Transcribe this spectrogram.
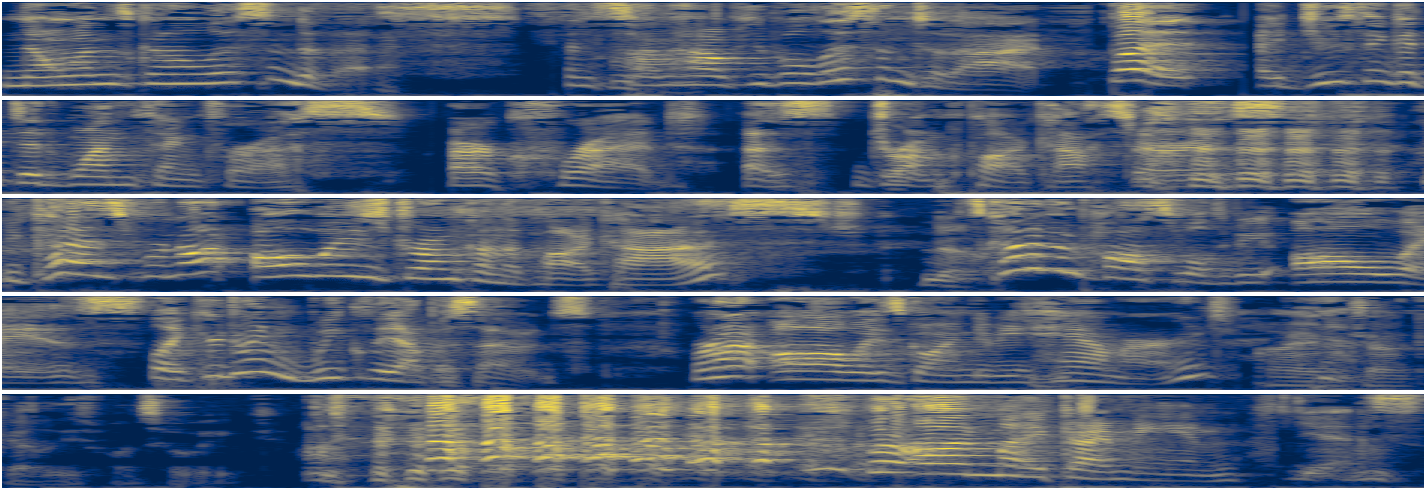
no one's going to listen to this. And hmm. somehow people listened to that. But I do think it did one thing for us our cred as drunk podcasters. because we're not always drunk on the podcast. No. It's kind of impossible to be always, like, you're doing weekly episodes. We're not always going to be hammered. I am drunk at least once a week. But on mic, I mean. Yes.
